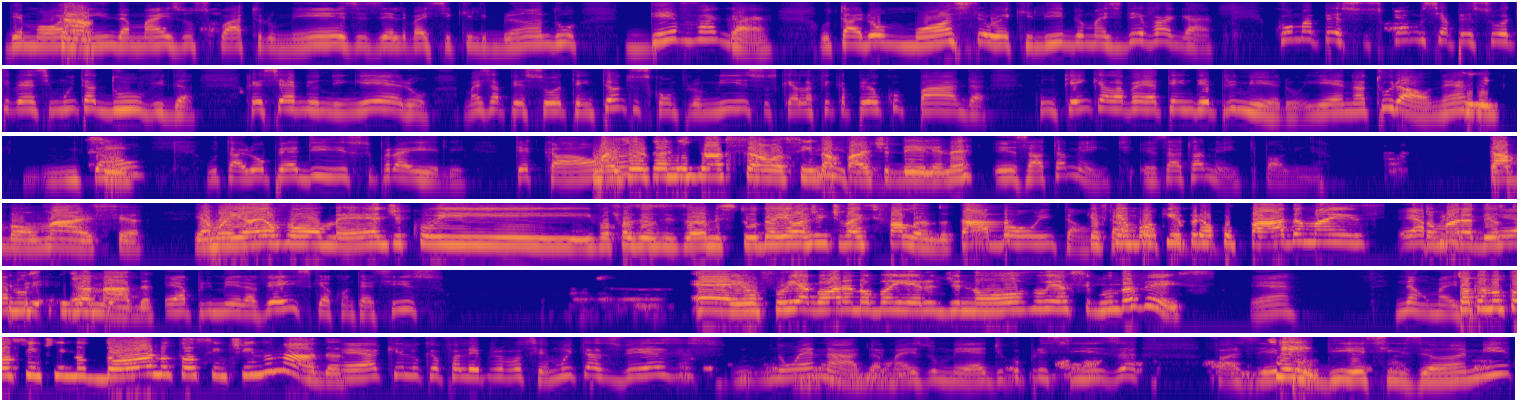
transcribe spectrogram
Demora tá. ainda mais uns quatro meses, ele vai se equilibrando devagar. O tarô mostra o equilíbrio, mas devagar. Como, pessoa, como se a pessoa tivesse muita dúvida. Recebe o dinheiro, mas a pessoa tem tantos compromissos que ela fica preocupada com quem que ela vai atender primeiro. E é natural, né? Sim. Então, Sim. o tarô pede isso para ele ter calma. Mais organização, assim, Isso. da parte dele, né? Exatamente, exatamente, Paulinha. Tá bom, Márcia. E amanhã eu vou ao médico e vou fazer os exames, tudo, aí a gente vai se falando, tá? Tá bom, então. Porque eu fiquei tá um bom, pouquinho preocupada, mas é tomara a Deus é que não seja é nada. É a primeira vez que acontece isso? É, eu fui agora no banheiro de novo e é a segunda vez. É? Não, mas. Só que eu não estou sentindo dor, não estou sentindo nada. É aquilo que eu falei para você. Muitas vezes não é nada, mas o médico precisa fazer pedir esse exame.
